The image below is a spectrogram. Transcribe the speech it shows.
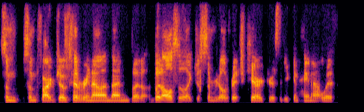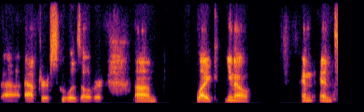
some some fart jokes every now and then, but but also like just some real rich characters that you can hang out with uh, after school is over. Um, like you know, and and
